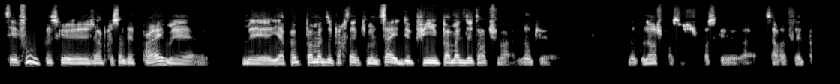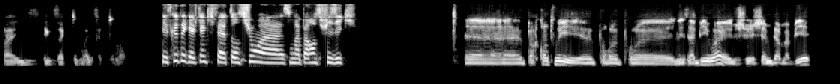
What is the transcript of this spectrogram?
C'est fou parce que j'ai l'impression d'être pareil, mais euh, mais il y a pas, pas mal de personnes qui m'ont dit ça et depuis pas mal de temps, tu vois. Donc euh, donc non, je pense je pense que ouais, ça reflète pas ex- exactement exactement. Est-ce que t'es quelqu'un qui fait attention à son apparence physique? Euh, par contre, oui, euh, pour pour euh, les habits, ouais, j'aime bien m'habiller.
